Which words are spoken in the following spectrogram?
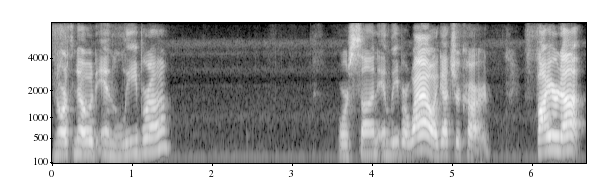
North Node in Libra or Sun in Libra. Wow, I got your card. Fired up.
